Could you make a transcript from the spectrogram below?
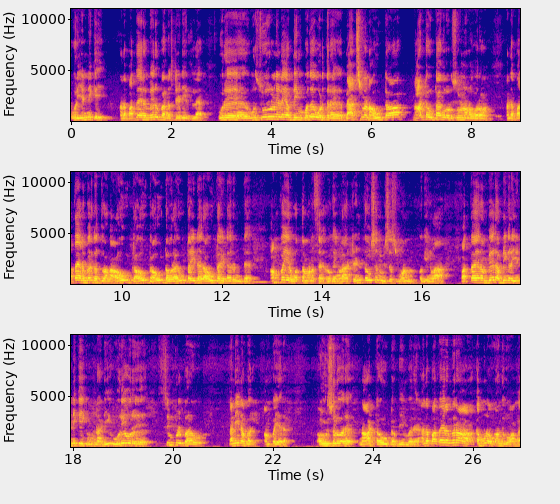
ஒரு எண்ணிக்கை. அந்த பத்தாயிரம் பேர் இருப்பாங்க ஸ்டேடியத்தில் ஒரு ஒரு சூழ்நிலை அப்படிங்கும்போது ஒருத்தர் பேட்ஸ்மேன் அவுட்டா நாட் அவுட்டாங்கிற ஒரு சூழ்நிலை வரும். அந்த பத்தாயிரம் பேர் கத்துவாங்க. அவுட் அவுட் அவுட் அவர் அவுட் ஆகிட்டாரு அவுட் ஆகிட்டாருன்ட்டு அம்பையர் ஒத்த மனுஷன் ஓகேங்களா? டென் தௌசண்ட் விசஸ் ஒன் ஓகேங்களா? பத்தாயிரம் பேர் அப்படிங்கிற எண்ணிக்கைக்கு முன்னாடி ஒரே ஒரு சிம்பிள் ப தனிநபர் அம்பையர் அவர் சொல்லுவார் நாட் அவுட் அப்படிம்பாரு. அந்த பத்தாயிரம் பேரும் கம்முன்னு உட்காந்துக்குவாங்க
